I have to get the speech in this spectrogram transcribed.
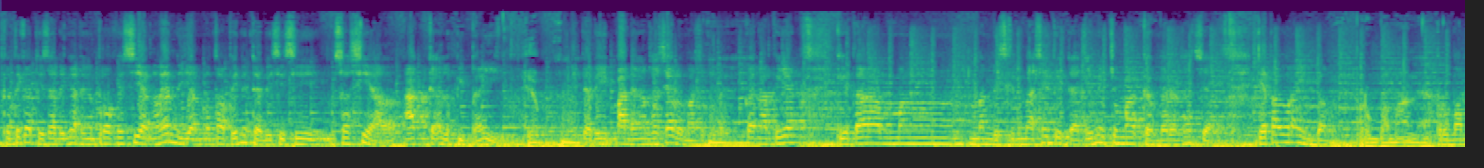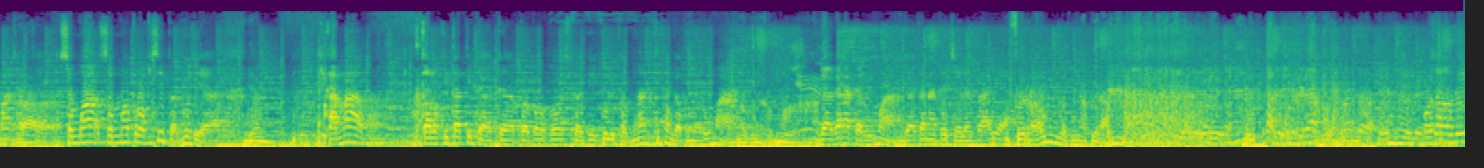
Ketika disandingkan dengan profesi yang lain yang notabene dari sisi sosial agak lebih baik. Yap. ini dari pandangan sosial loh maksudnya bukan artinya kita meng- mendiskriminasi tidak ini cuma gambaran saja. Kita orang imbang perumpamaan ya. Perumpamaan saja semua semua profesi bagus ya. Karena kalau kita tidak ada bapak-bapak sebagai kuli bangunan kita nggak punya rumah. Nggak punya rumah. Nggak akan ada rumah nggak akan ada jalan raya. Firaun nggak punya piramid masa nanti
